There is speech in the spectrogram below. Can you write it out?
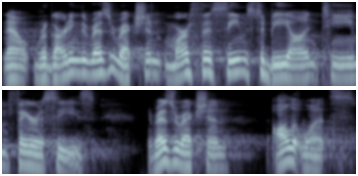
Now, regarding the resurrection, Martha seems to be on team Pharisees. The resurrection, all at once,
